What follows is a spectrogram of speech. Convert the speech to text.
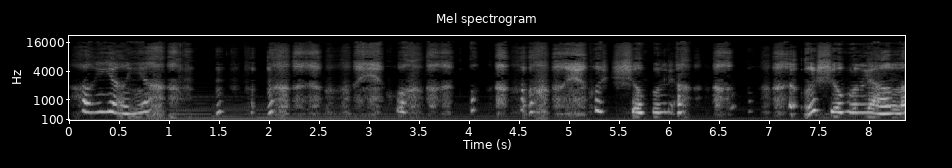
好痒呀！我我我受不了，我受不了了！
